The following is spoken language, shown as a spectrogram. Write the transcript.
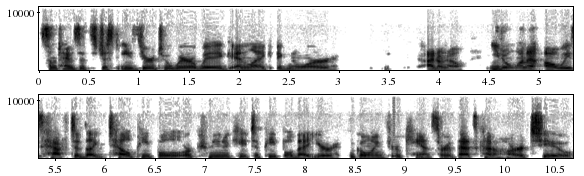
sometimes it's just easier to wear a wig and like ignore I don't know. you don't want to always have to like tell people or communicate to people that you're going through cancer. That's kind of hard too.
